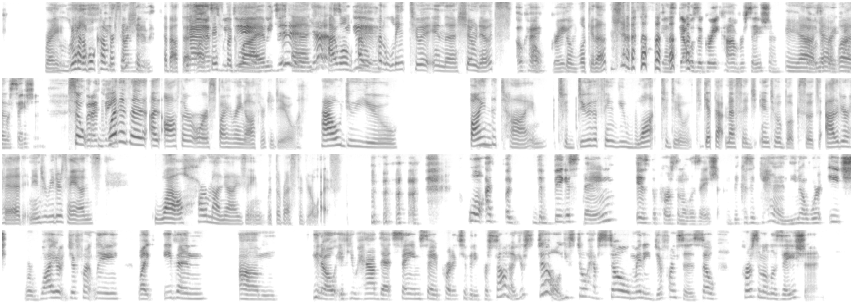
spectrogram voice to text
Right. We had a whole conversation about that yes, on Facebook we Live. We did. And yes, I will I will put a link to it in the show notes. Okay, I'll great. Go look it up. yes, that was a great conversation. Yeah, that was yeah, a great conversation. So think... what is a, an author or aspiring author to do? How do you find mm. the time to do the thing you want to do to get that message into a book so it's out of your head and into readers' hands while harmonizing with the rest of your life? well, I, uh, the biggest thing is the personalization because again you know we're each we're wired differently like even um you know if you have that same say productivity persona you're still you still have so many differences so personalization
